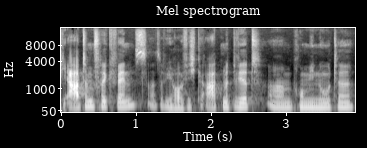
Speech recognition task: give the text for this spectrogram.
Die Atemfrequenz, also wie häufig geatmet wird ähm, pro Minute.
